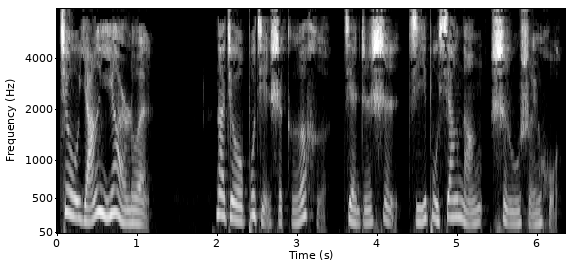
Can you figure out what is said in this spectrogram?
就杨仪而论，那就不仅是隔阂，简直是极不相能，势如水火。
